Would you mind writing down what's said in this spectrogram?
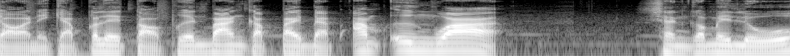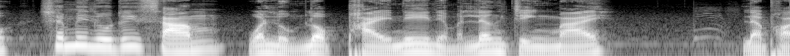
จอนะครับก็เลยตอบเพื่อนบ้านกลับไปแบบอ้ำอึ้งว่า ฉันก็ไม่รู้ ฉันไม่รู้ด้วยซ้ำว่าหลุมหลบภัยนี่เนี่ยมันเรื่องจริงไหมแล้วพอ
